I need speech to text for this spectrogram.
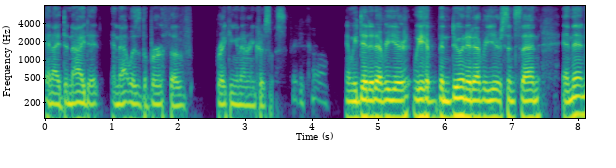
and i denied it and that was the birth of breaking and entering christmas Pretty cool. and we did it every year. We have been doing it every year since then. And then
